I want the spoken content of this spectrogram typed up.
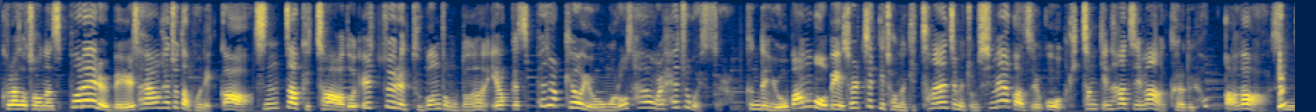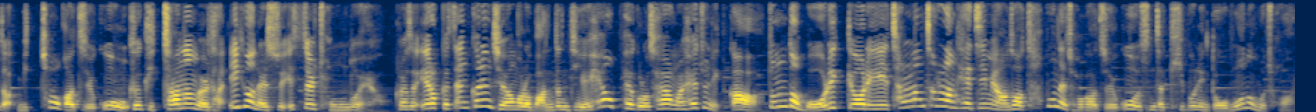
그래서 저는 스프레이를 매일 사용 해 해주다 보니까 진짜 귀찮아도 일주일에 두 번 정도는 이렇게 special care용으로 사용을 해주고 있어요. 근데 이 방법이 솔직히 저는 귀찮아짐이 좀 심해가지고 귀찮긴 하지만 그래도 효과가 진짜 미쳐가지고 그 귀찮음을 다 이겨낼 수 있을 정도예요. 그래서 이렇게 생크림 제형으로 만든 뒤에 헤어팩으로 사용을 해주니까 좀 더 머릿결이 찰랑찰랑해지면서 차분해져가지고 진짜 기분이 너무너무 좋아요.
